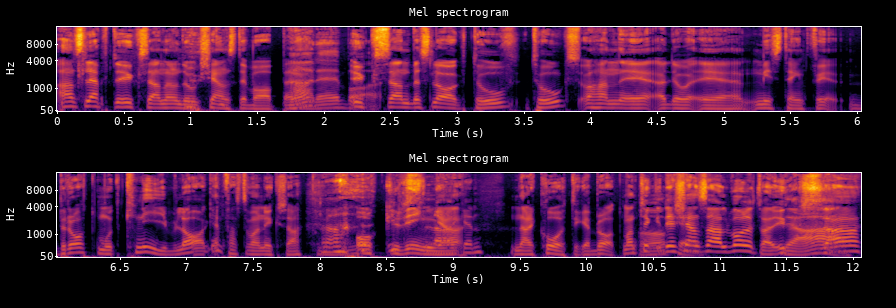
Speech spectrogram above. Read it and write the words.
Han släppte yxan när de drog tjänstevapen. Ja, det bra. Yxan beslagtogs och han är då är misstänkt för brott mot knivlagen fast det var en yxa och ringa narkotikabrott. Man tycker Ja, det okej. känns allvarligt va? Yxa,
